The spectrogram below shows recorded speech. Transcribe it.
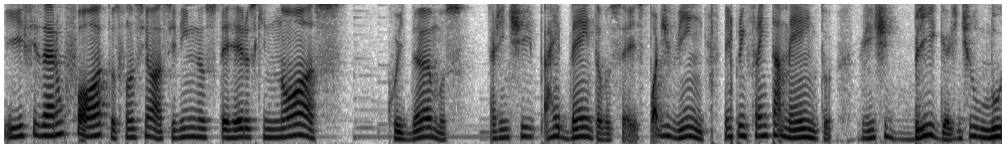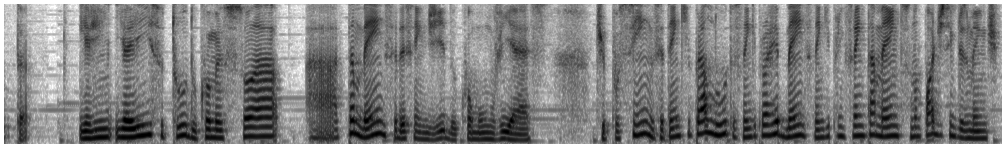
e fizeram fotos, falando assim, ó, se vir nos terreiros que nós cuidamos, a gente arrebenta vocês. Pode vir, vem pro enfrentamento. A gente briga, a gente luta. E, a gente, e aí isso tudo começou a, a também ser defendido como um viés. Tipo, sim, você tem que ir pra luta, você tem que ir pro arrebento, você tem que ir pro enfrentamento. Você não pode simplesmente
